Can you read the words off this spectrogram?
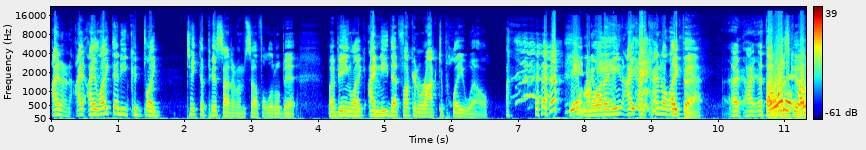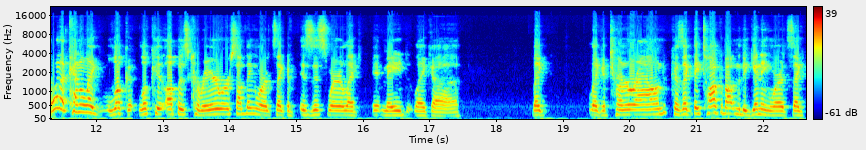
I don't know. I I like that he could like take the piss out of himself a little bit by being like, I need that fucking rock to play well. Yeah. You know what I mean? I I kind of like that. I I, I I thought it was want to. good. I want to kind of like look look up his career or something. Where it's like, is this where like it made like a like like a turnaround? Because like they talk about in the beginning, where it's like,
